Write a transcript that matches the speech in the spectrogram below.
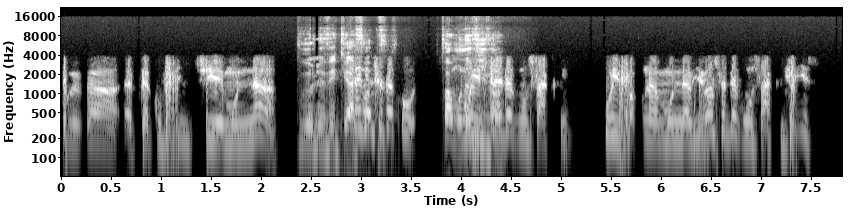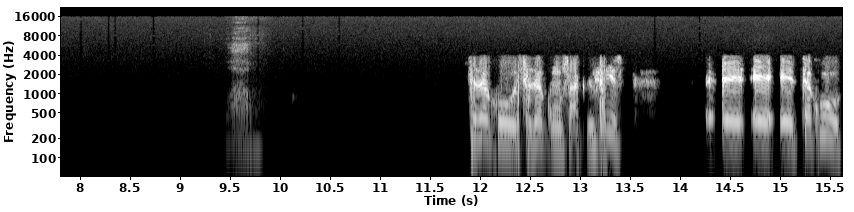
pou yon te kou fin tue moun nan. Pou yon leve kè a fò moun nan vivan. Ou yon fò moun nan vivan, se te kon sakrifis. Waw. Se te kon sakrifis. E, e, e te kou,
